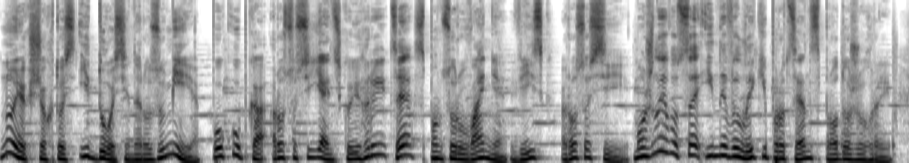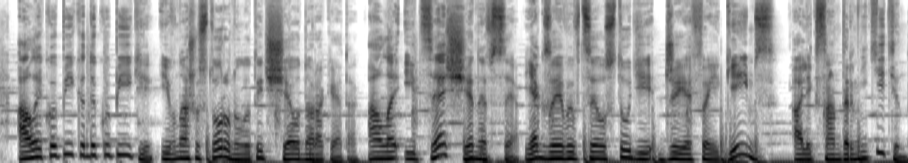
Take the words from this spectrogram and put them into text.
Ну, якщо хтось і досі не розуміє, покупка рососіянської гри це спонсорування військ Рососії. Можливо, це і невеликий процент з продажу гри. Але копійка до копійки, і в нашу сторону летить ще одна ракета. Але і це ще не все. Як заявив CEO студії GFA Games, Олександр Нікітін.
